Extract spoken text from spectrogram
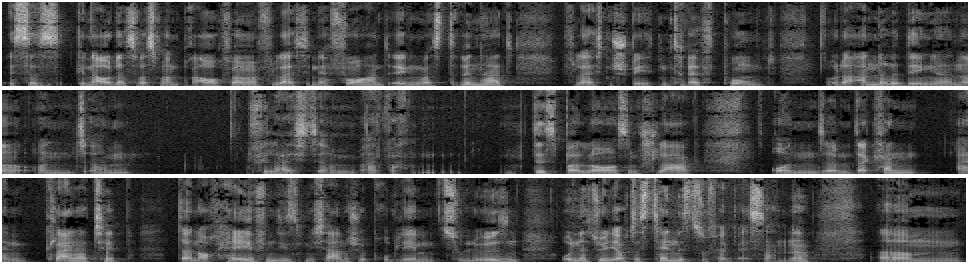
ist das genau das, was man braucht, weil man vielleicht in der Vorhand irgendwas drin hat, vielleicht einen späten Treffpunkt oder andere Dinge ne? und ähm, vielleicht ähm, einfach Disbalance im Schlag. Und ähm, da kann ein kleiner Tipp dann auch helfen, dieses mechanische Problem zu lösen und natürlich auch das Tennis zu verbessern. Ne? Ähm,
